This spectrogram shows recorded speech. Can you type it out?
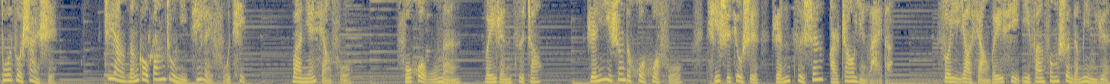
多做善事。这样能够帮助你积累福气，晚年享福，福祸无门。为人自招。人一生的祸祸福，其实就是人自身而招引来的。所以，要想维系一帆风顺的命运、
